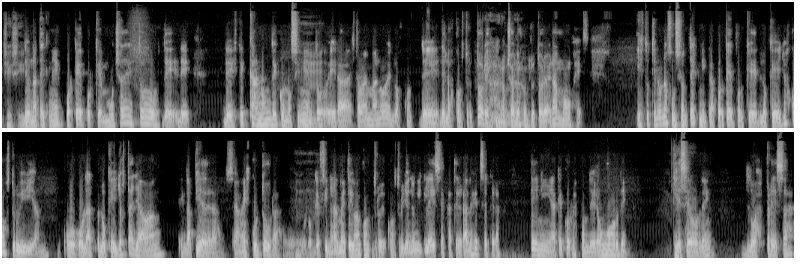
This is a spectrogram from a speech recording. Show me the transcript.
Sí, sí. De una técnica. ¿Por qué? Porque muchos de estos, de, de, de este canon de conocimiento era, estaba en manos de los, de, de los constructores, y muchos de los constructores eran monjes. Y esto tiene una función técnica. ¿Por qué? Porque lo que ellos construían o, lo que ellos tallaban en la piedra, sean esculturas o lo que finalmente iban construyendo en iglesias, catedrales, etcétera, tenía que corresponder a un orden. Y ese orden lo expresas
